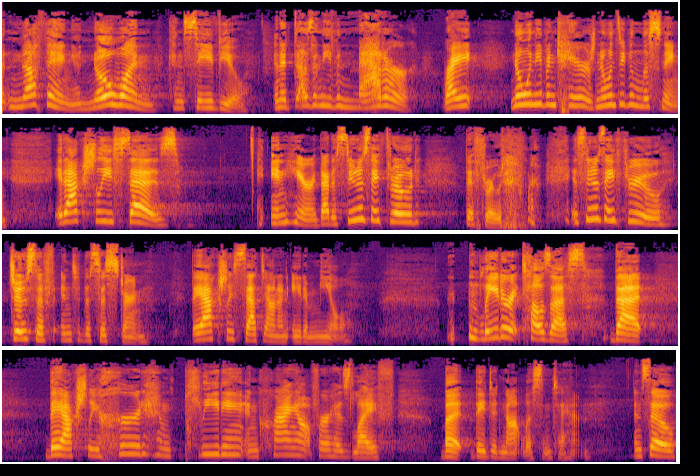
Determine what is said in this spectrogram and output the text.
But nothing and no one can save you. And it doesn't even matter, right? No one even cares. No one's even listening. It actually says in here that as soon as they throwed, the throwed, as soon as they threw Joseph into the cistern, they actually sat down and ate a meal. Later, it tells us that they actually heard him pleading and crying out for his life, but they did not listen to him. And so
